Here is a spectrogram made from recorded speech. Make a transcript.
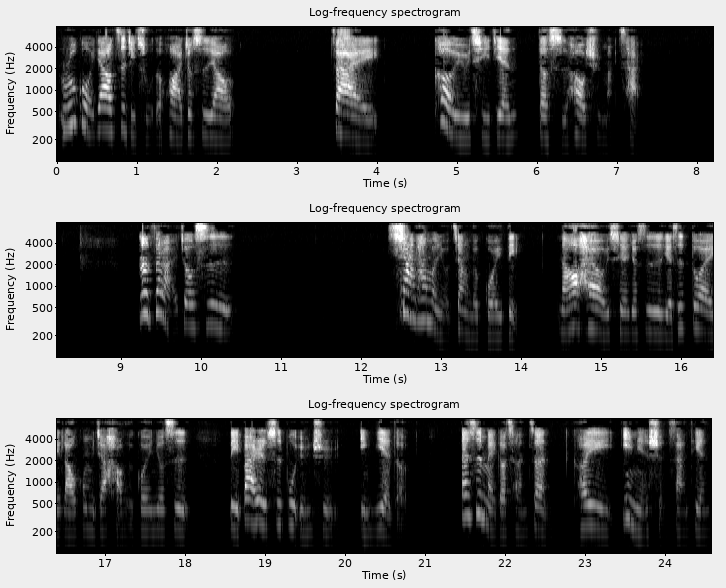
如果要自己煮的话，就是要在课余期间的时候去买菜。那再来就是，像他们有这样的规定，然后还有一些就是也是对劳工比较好的规定，就是礼拜日是不允许营业的。但是每个城镇可以一年选三天，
